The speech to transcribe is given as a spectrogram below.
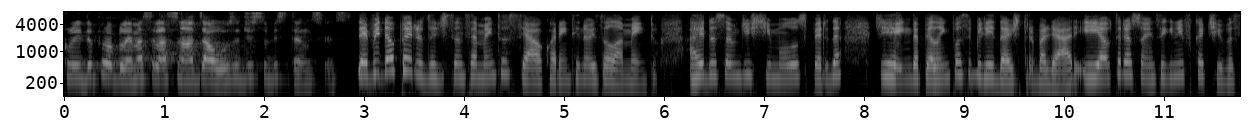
incluindo problemas relacionados ao uso de substâncias. Devido ao período de distanciamento social, quarentena ou isolamento, a redução de estímulos, perda de renda pela impossibilidade de trabalhar e alterações significativas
